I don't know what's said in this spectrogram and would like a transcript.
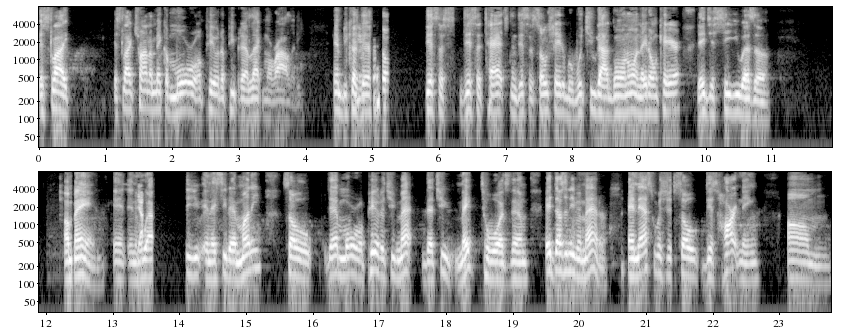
it's like it's like trying to make a moral appeal to people that lack morality. And because they're so dis- disattached and disassociated with what you got going on, they don't care. They just see you as a a man and, and yep. whoever see you and they see their money. So that moral appeal that you met that you make towards them, it doesn't even matter. And that's what's just so disheartening. Um,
